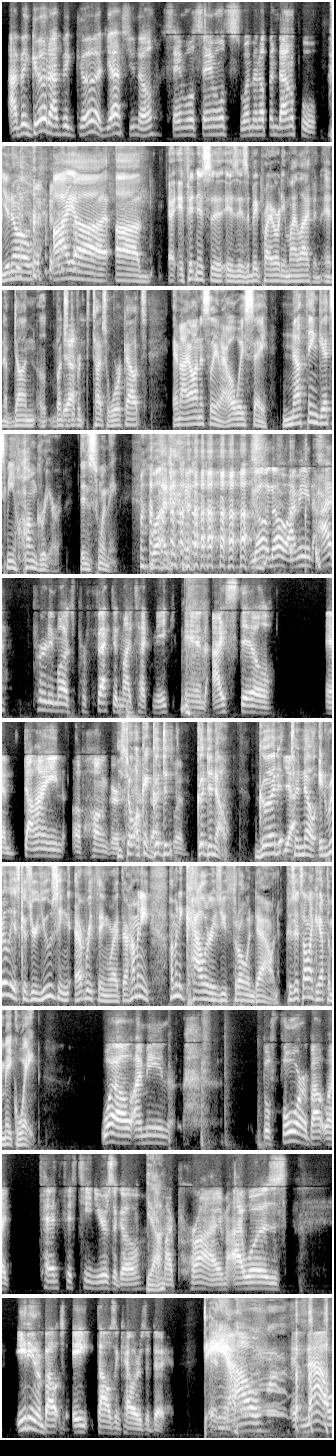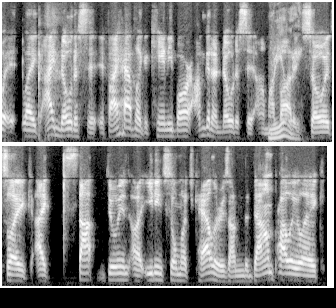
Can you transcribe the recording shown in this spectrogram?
I've been good. I've been good. Yes, you know, same old, same old, swimming up and down a pool. You know, I uh, uh, fitness is is a big priority in my life, and, and I've done a bunch of different types of workouts. And I honestly, and I always say, nothing gets me hungrier than swimming. But No, no. I mean, I've pretty much perfected my technique, and I still am dying of hunger. Still okay? Good to good to know. Good Yeah. to know. It really is because you're using everything right there. How many how many calories you throwing down? Because it's not like you have to make weight. Well, I mean, before about like 10, 15 years ago, Yeah. in my prime, I was eating about 8,000 calories a day. And now, and now, it, like I notice it. If I have like a candy bar, I'm gonna notice it on my Really? body. So it's like I stop doing uh, eating so much calories. I'm down probably like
